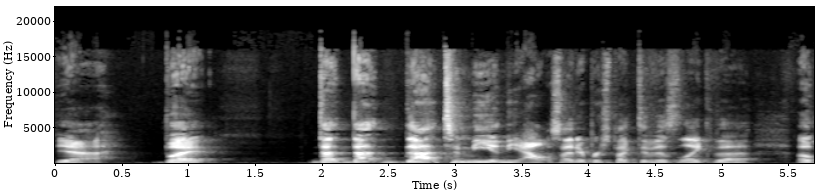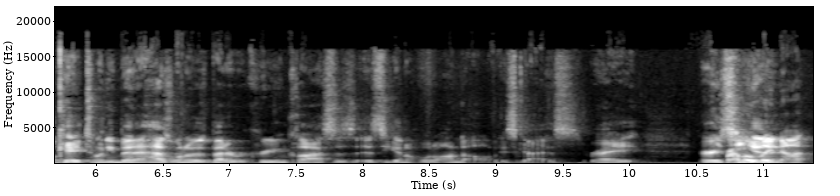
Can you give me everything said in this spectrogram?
Yeah, but that that that to me, in the outsider perspective, is like the okay. Tony Bennett has one of his better recruiting classes. Is he going to hold on to all these guys? Right? Or is Probably he gonna, not.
